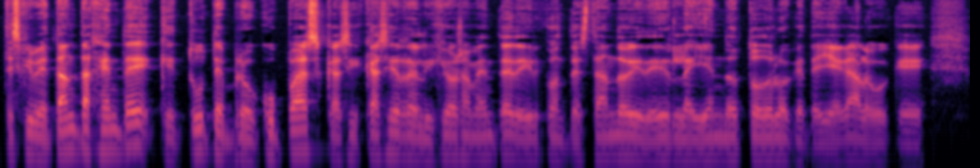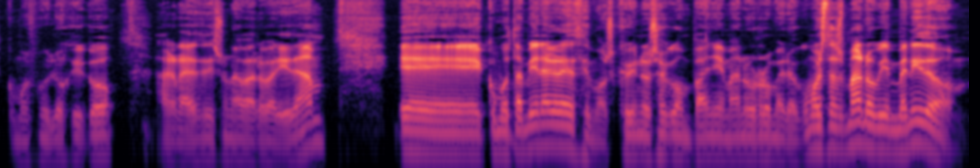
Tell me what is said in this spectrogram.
te escribe tanta gente que tú te preocupas casi casi religiosamente de ir contestando y de ir leyendo todo lo que te llega, algo que, como es muy lógico, agradeces una barbaridad. Eh, como también agradecemos que hoy nos acompañe Manu Romero. ¿Cómo estás, Manu? Bienvenido.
